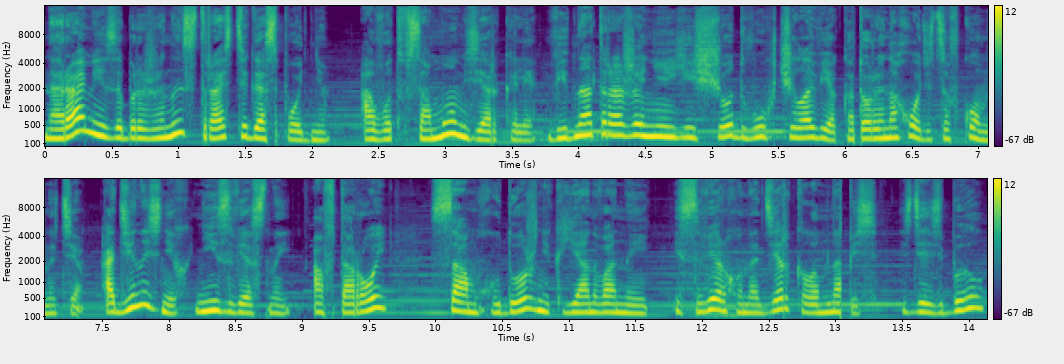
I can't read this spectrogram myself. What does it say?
На раме изображены страсти Господни, а вот в самом зеркале видно отражение еще двух человек, которые находятся в комнате. Один из них неизвестный, а второй – сам художник Ян Ванейк. И сверху над зеркалом надпись «Здесь был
